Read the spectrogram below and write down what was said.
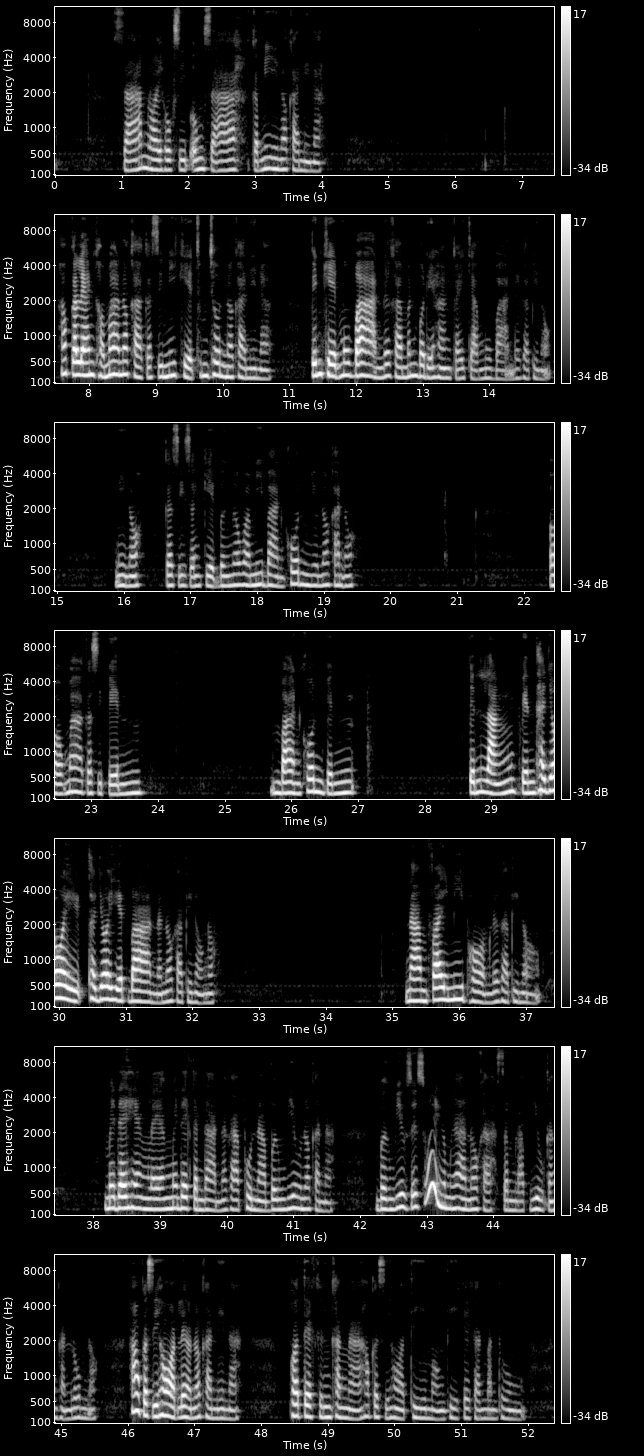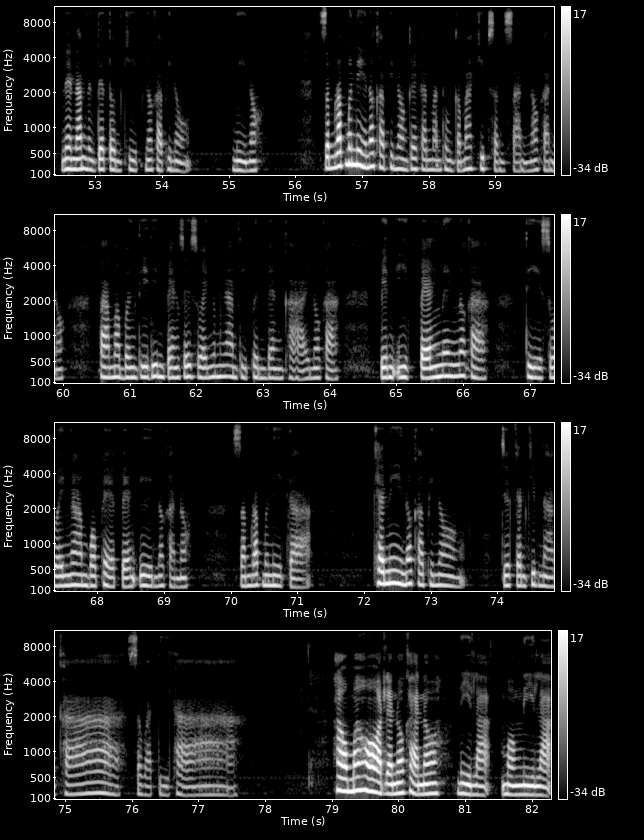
สามร้อยหกสิบองศาก็มีเนาะค่ะนี่นะเฮากะแลนเขามาเนาะค่ะก็สิมีเขตชุมชนเนาะค่ะนี่นะเป็นเขตหมู่บ้านเด้อค่ะ มันบ่ได้ห่างไกลจากหมู่บ้านเด้อค่ะ พี่น้อง นี่เนาะก็สิสังเกตเบิ่งเนาะว่ามีบ้านคนอยู่เนาะค่ะเนาะออกมาก็สิเป็น บ้านคนเป็น เป็นหลังเป็นทย่อยทย่อยเฮ็ดบ้านนะเนาะค่ะ พี่น้องเนาะน้ำไฟมีพร้อมเด้อค่ะ พี่น้อง ไม่ได้แห้งแล้งไม่ได้กันดานนะคะพุ่นนะเบิงวิวเนาะค่ะนะเบิงวิวสวยๆงามๆเนาะค่ะสำหรับวิวกังหันลมเนาะเฮาก็สิฮอดแล้วเนาะค่ะนี่นะพอแต่ครึ่งข้างหนาเฮาก็สิฮอดที่หมองที่ไกลคันบันทุงแนะนำตั้งแต่ต้นคลิปเนาะค่ะพี่น้อง นี่เนาะสำหรับมื้อนี้เนาะค่ะพี่น้องไกลคันบันทุงก็มาคลิปสั้นๆเนาะค่ะเนาะพามาเบิงที่ดินแปลงสวยๆงามๆที่เพิ่นแบ่งขายเนาะค่ะ เป็นอีกแปลงหนึ่งเนาะค่ะที่สวยงามบ่แพ้แปลงอื่นเนาะค่ะเนาะสำหรับมื้อนี้ก็แค่นี้เนาะค่ะพี่น้อง เจอกันคลิปหน้าค่ะสวัสดีค่ะเฮามาฮอดแล้วเนาะค่ะเนาะนี่ละมองนี่ละ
